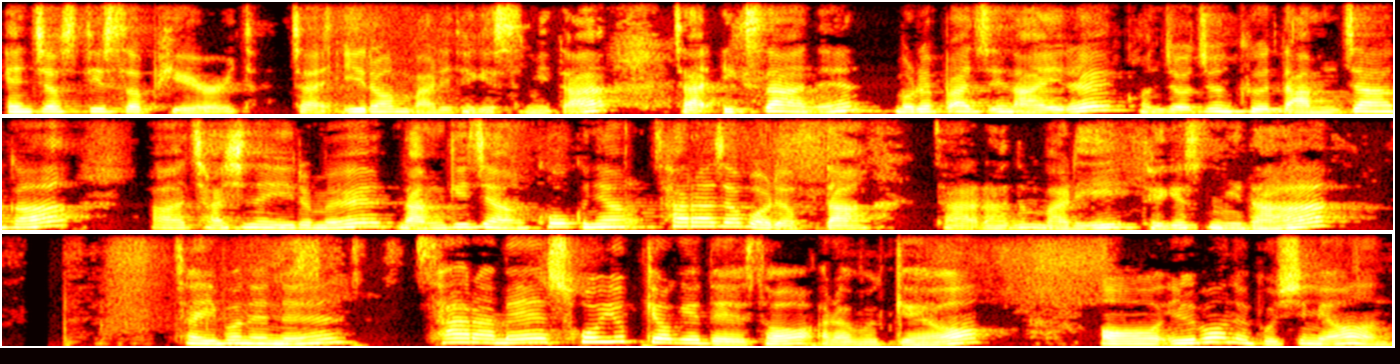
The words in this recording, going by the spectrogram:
and just disappeared. 자, 이런 말이 되겠습니다. 자, 익사하는 물에 빠진 아이를 건져준 그 남자가 아, 자신의 이름을 남기지 않고 그냥 사라져 버렸다. 자, 라는 말이 되겠습니다. 자, 이번에는 사람의 소유격에 대해서 알아볼게요. 어, 1번을 보시면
